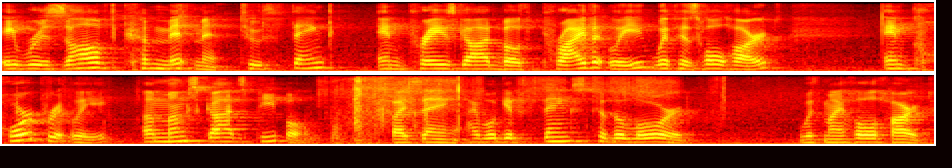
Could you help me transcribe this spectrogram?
a resolved commitment to thank and praise God both privately with his whole heart and corporately amongst God's people by saying, I will give thanks to the Lord with my whole heart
